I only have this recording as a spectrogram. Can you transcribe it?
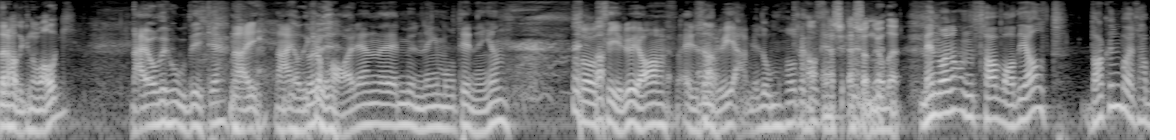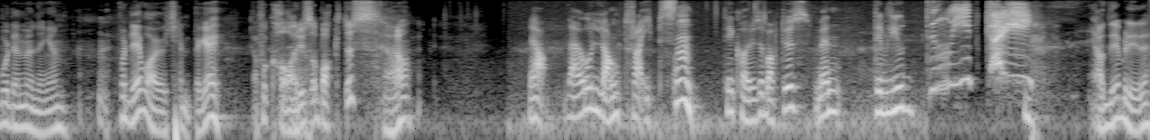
dere hadde ikke noe valg? Nei, overhodet ikke. Nei, Nei, Når du det. har en eh, munning mot tinningen, så sier du ja. Ellers er du jævlig dum. jeg Ja, jeg, jeg skjønner jo det. Men når han sa hva det gjaldt, da kunne du bare ta bort den munningen. For det var jo kjempegøy. Ja, For Karius og Baktus Ja. Ja, det er jo langt fra Ibsen til Karius og Baktus, men det blir jo dritgøy! ja, det blir det.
